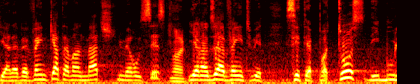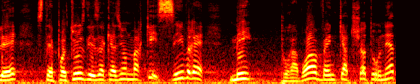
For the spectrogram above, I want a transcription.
y en avait 24 avant le match numéro 6. Ouais. Il est rendu à 28. C'était pas tous des boulets, c'était pas tous des occasions de marquer, c'est vrai. Mais pour avoir 24 shots au net,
